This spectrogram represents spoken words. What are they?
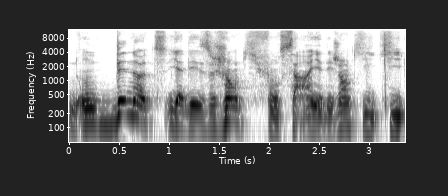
On dénote, il y a des gens qui font ça, hein. il y a des gens qui, qui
